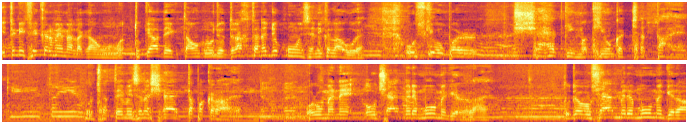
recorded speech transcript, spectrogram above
इतनी फ़िक्र में मैं लगा हूँ। तो क्या देखता हूँ कि वो जो दरख्त है ना, जो कुएँ से निकला हुआ है, उसके ऊपर शहद की मक्खियों का छत्ता है। वो छत्ते में से ना शहद टपक रहा है। और वो मैंने, वो शायद मेरे मुँह में गिर रहा है। तो जब वो शायद मेरे मुँह में गिरा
